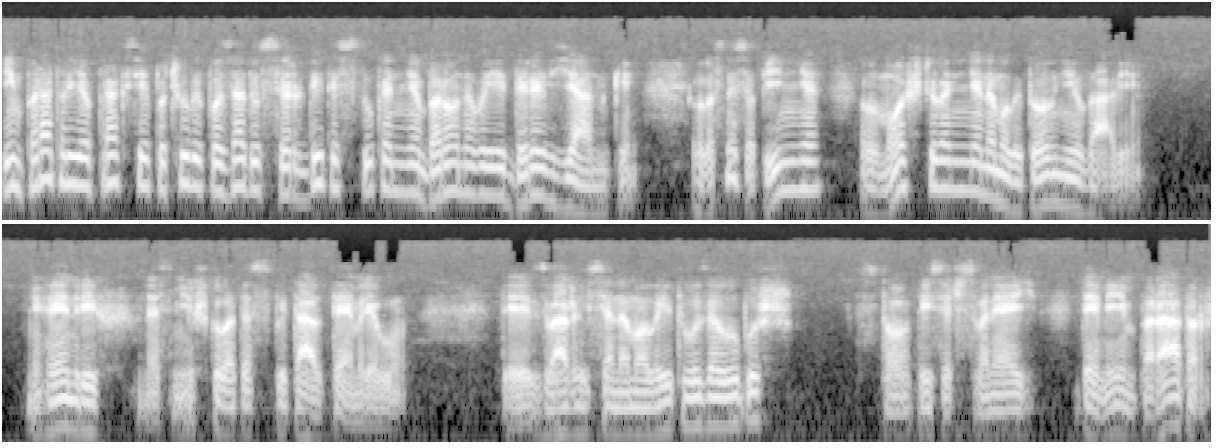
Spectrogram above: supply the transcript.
імператор і Євпраксія почули позаду сердите стукання баронової дерев'янки, голосне сопіння, вмощування на молитовній лаві. Генріх насмішкувато спитав темряву. Ти зважився на молитву, Заубуш? Сто тисяч свиней, де мій імператор,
